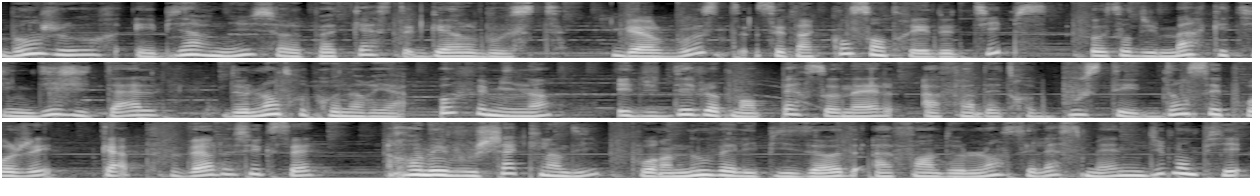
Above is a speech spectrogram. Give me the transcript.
Bonjour et bienvenue sur le podcast Girl Boost. Girl Boost, c'est un concentré de tips autour du marketing digital, de l'entrepreneuriat au féminin et du développement personnel afin d'être boosté dans ses projets cap vers le succès. Rendez-vous chaque lundi pour un nouvel épisode afin de lancer la semaine du bon pied.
